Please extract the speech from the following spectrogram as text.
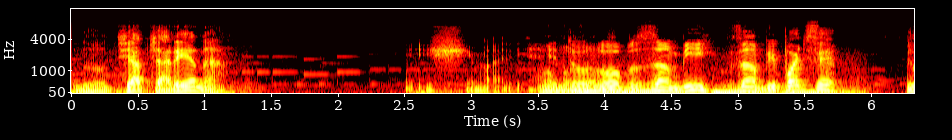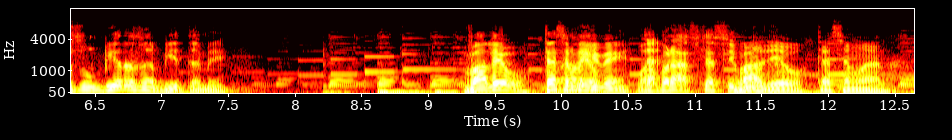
do Teatro Arena. Ixi, Maria. Vamos, Edu vamos. Lobo, Zambi. Zambi, pode ser. Zumbi era Zambi também. Valeu. Até semana Valeu. que vem. Um abraço, até segunda. Valeu, até semana.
